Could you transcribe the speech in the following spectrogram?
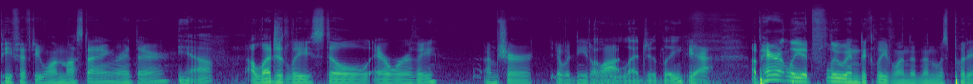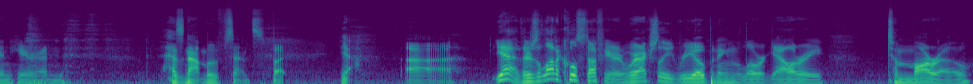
P51 Mustang right there. Yeah, Allegedly still airworthy. I'm sure it would need a lot. allegedly. Yeah. Apparently, it flew into Cleveland and then was put in here and has not moved since. But Yeah. uh, yeah, there's a lot of cool stuff here, and we're actually reopening the lower gallery tomorrow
